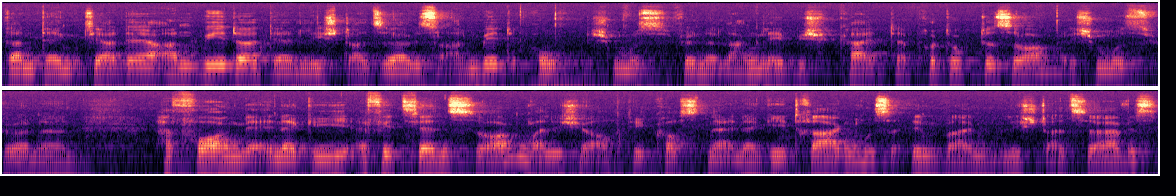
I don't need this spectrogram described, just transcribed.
dann denkt ja der Anbieter, der Licht als Service anbietet, oh, ich muss für eine Langlebigkeit der Produkte sorgen, ich muss für eine hervorragende Energieeffizienz sorgen, weil ich ja auch die Kosten der Energie tragen muss beim Licht als Service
